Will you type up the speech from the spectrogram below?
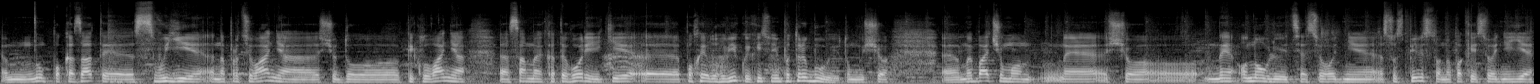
ну, показати свої напрацювання щодо піклування саме категорій, які похилого віку, які сьогодні потребують, тому що ми бачимо, що не оновлюється сьогодні суспільство. Навпаки, сьогодні є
